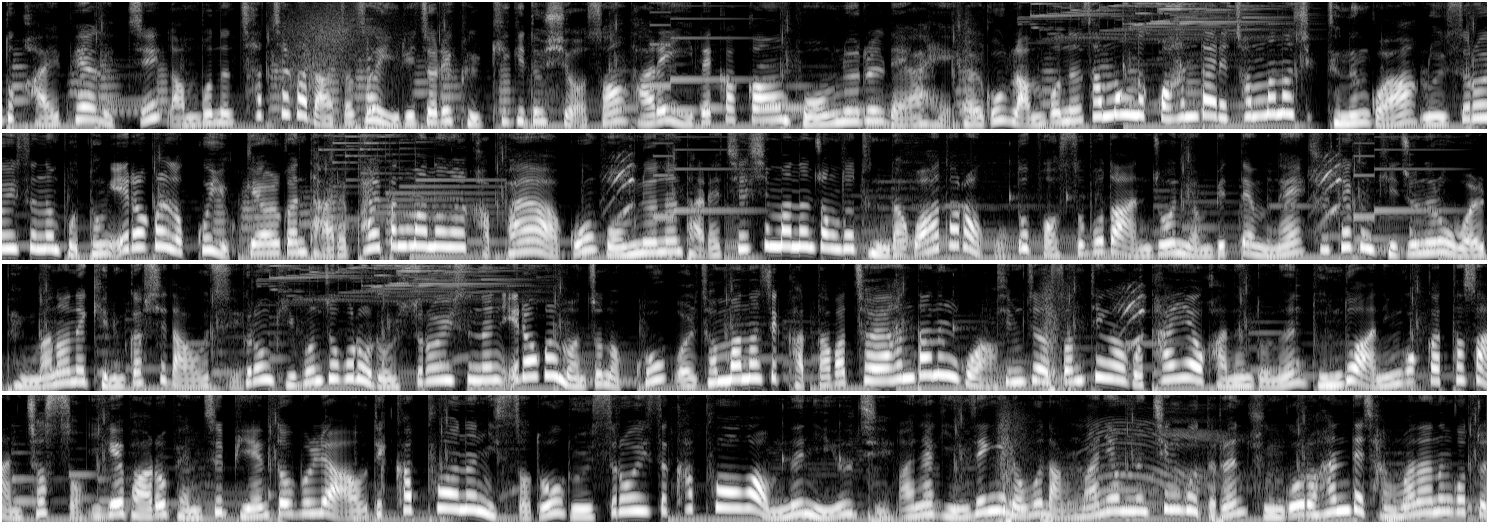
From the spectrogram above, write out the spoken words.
도 가입해야겠지. 람보는 차체가 낮아서 이리저리 긁히기도 쉬워서 달에 200 가까운 보험료를 내야 해. 결국 람보는 3억 넣고 한 달에 1000만 원씩 드는 거야. 롤스로이스는 보통 1억을 넣고 6개월간 달에 800만 원을 갚아야 하고 보험료는 달에 70만 원 정도 든다고 하더라고. 또 버스보다 안 좋은 연비 때문에 출퇴근 기준으로 월 100만 원의 기름값이 나오지. 그럼 기본적으로 롤스로이스는 1억을 먼저 넣고 월 1000만 원씩 갖다 바쳐야 한다는 거야. 심지어 썬팅하고 타이어 가는 돈은 돈도 아닌 것 같아서 안 쳤어. 이게 바로 벤츠, BMW, 아우디 카푸어는 있어도 롤스로이스 카푸어가 없는 이유지. 만약 인생이 너무 낭만이 없는 친구들은 중고로 한 대 장만하는 것도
